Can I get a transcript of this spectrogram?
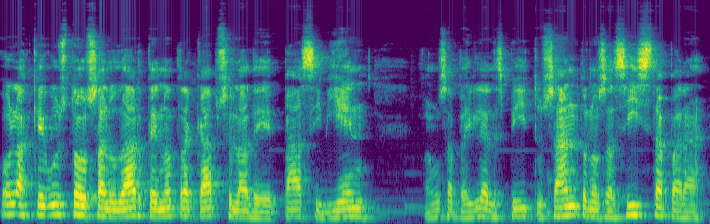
Hola, qué gusto saludarte en otra cápsula de paz y bien. Vamos a pedirle al Espíritu Santo nos asista para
